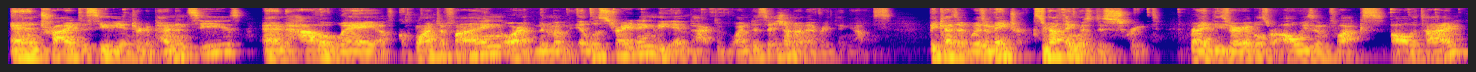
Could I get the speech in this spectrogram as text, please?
and tried to see the interdependencies and have a way of quantifying or at minimum illustrating the impact of one decision on everything else because it was a matrix. Nothing was discrete, right? These variables were always in flux all the time.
